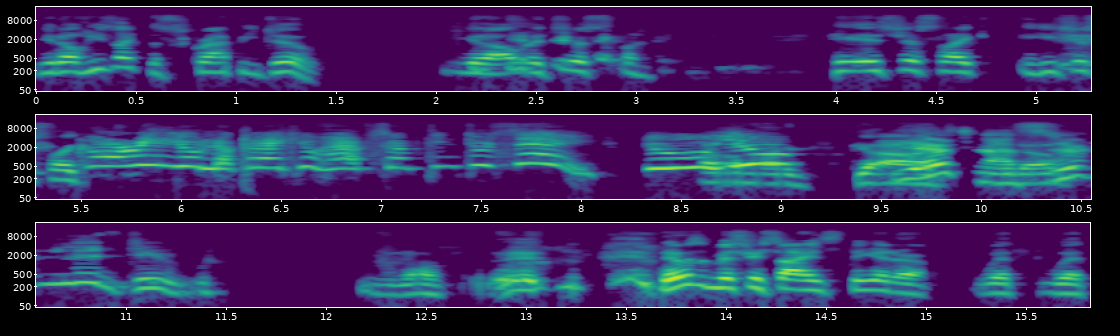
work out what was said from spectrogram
You know, he's like the Scrappy Doo. You know, it's just like he is just like he's just like Corey, you look like you have something to say. Do oh my god. yes, you I know? certainly do. you know there was a mystery science theater with with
